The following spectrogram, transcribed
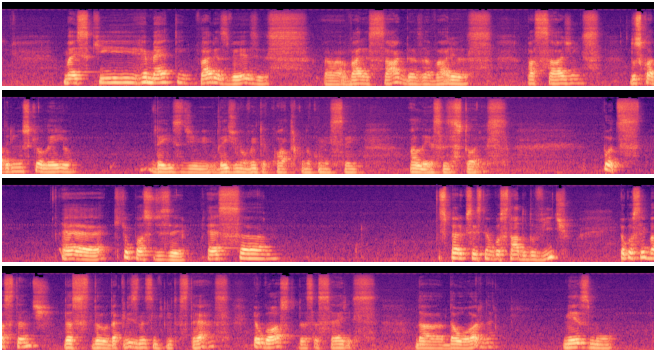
mas que remetem várias vezes a várias sagas, a várias passagens dos quadrinhos que eu leio desde, desde 94, quando eu comecei a ler essas histórias. Putz, o é, que, que eu posso dizer? Essa. Espero que vocês tenham gostado do vídeo. Eu gostei bastante das, do, da Crise nas Infinitas Terras. Eu gosto dessas séries da, da Warner, mesmo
